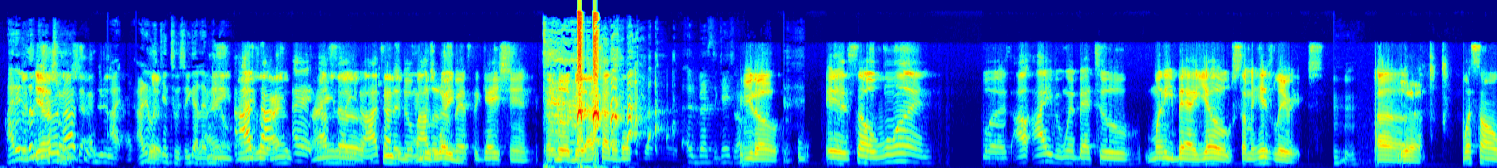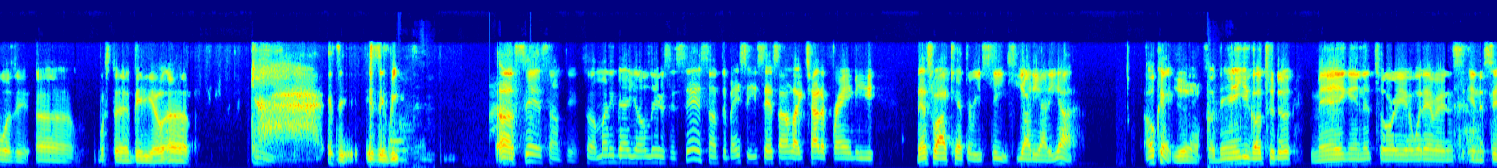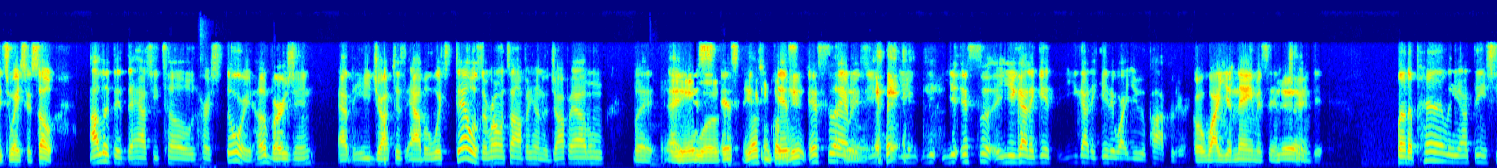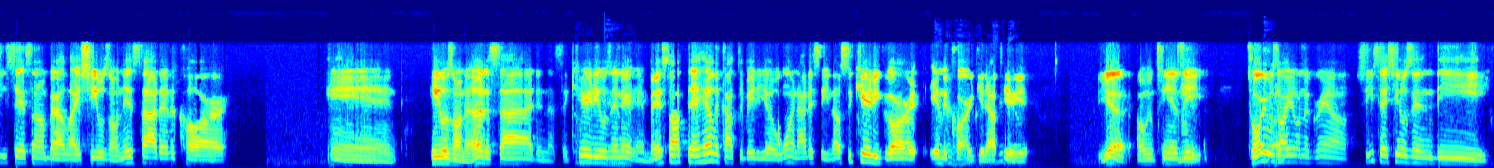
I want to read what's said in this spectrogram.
I didn't look Yeah, into it. I'm not saying. I'm just, I, I didn't look, look into it, so you gotta let me know. ain't- I look, try, I ain't- I I'm so, you know, uh, I try to do my little waiting. investigation a little bit. I try to, Investigation. you know, and so one was I, I even went back to Moneybagg Yo, some of his lyrics. Mhm. Uh, Yeah. what song was it? Uh, what's the video? Uh, God, is it is it? Re- uh, said something. So Moneybagg Yo lyrics and said something. Basically, he said something like, "Try to frame me." That's why I kept the receipts. Yada yada yada. Okay. Yeah. So then you go to the Meg and the Tory or whatever in, in the situation. So I looked at the, how she told her story, her version after he dropped his album, which that was the wrong time for him to drop an album. But Yeah, hey, it it's, was. it's He had some couple it's, hits. it's hilarious. Yeah. You, you, you, it's uh, you gotta get you gotta get it while you're popular or while your name is in Yeah. trended. But apparently, I think she said something about like she was on this side of the car, and he was on the other side, and the security was in there. And based off that helicopter video, one I didn't see no security guard in the car get out. Period. Yeah, on TMZ. Tory was already on the ground. She said she was in the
